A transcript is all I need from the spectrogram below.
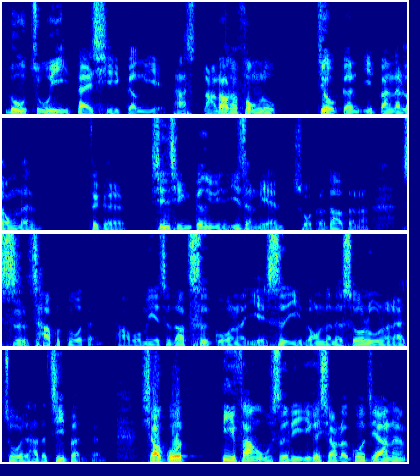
禄足以代其耕也，他拿到的俸禄就跟一般的农人这个辛勤耕耘一整年所得到的呢是差不多的。好，我们也知道次国呢也是以农人的收入呢来作为它的基本的，小国。地方五十里，一个小的国家呢，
